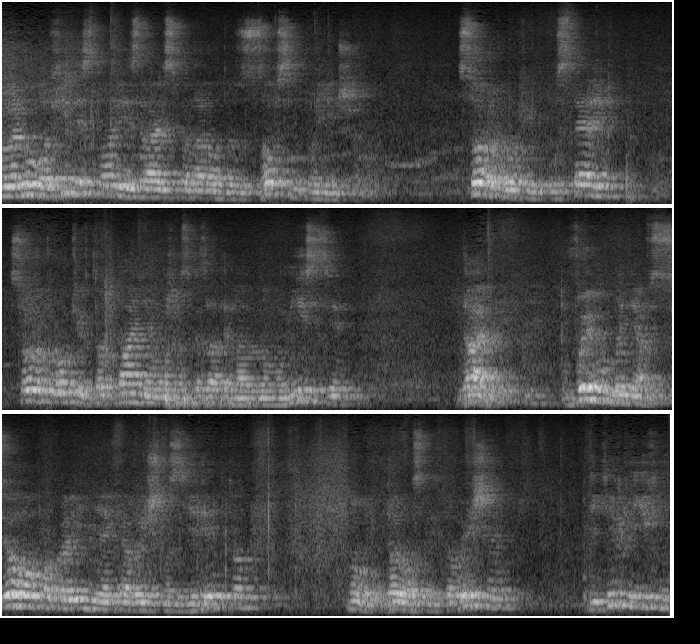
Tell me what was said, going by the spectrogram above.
повернуло хід історії ізраїльського народу зовсім по-іншому. 40 років пустелі, 40 років топтання, можна сказати, на одному місці. Далі вигублення всього покоління, яке вийшло з Єгипту. ну, дорослі, хто вийшли, і тільки їхні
